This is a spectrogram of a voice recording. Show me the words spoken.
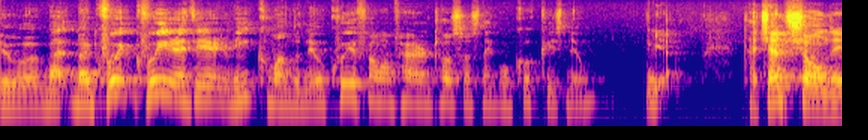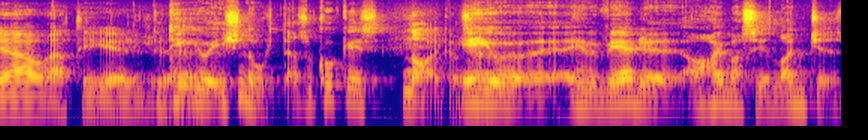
Jo, men men kvir det vi kommer då man kvir en affären tossas någon cookies nu. Ja. Det känns som det är att det är det är ju inte något alltså cookies. Nej, jo Är ju är väl har hemma sin lunches,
